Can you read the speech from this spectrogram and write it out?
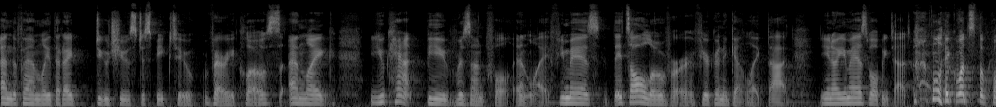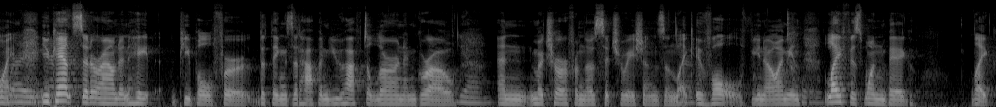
and the family that I do choose to speak to very close. And like, you can't be resentful in life. You may as, it's all over if you're going to get like that you know, you may as well be dead. like, what's the point? Right. You can't sit around and hate people for the things that happen. You have to learn and grow yeah. and mature from those situations and like evolve. You know, I mean, totally. life is one big, like,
